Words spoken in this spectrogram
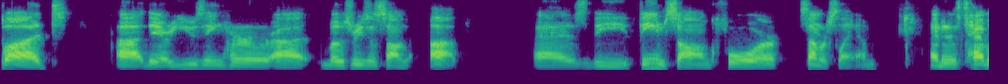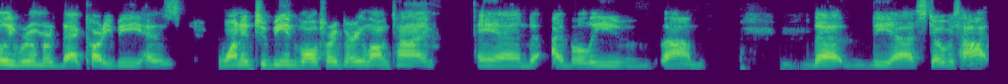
but uh, they are using her uh, most recent song "Up" as the theme song for SummerSlam, and it is heavily rumored that Cardi B has wanted to be involved for a very long time, and I believe um, that the uh, stove is hot,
